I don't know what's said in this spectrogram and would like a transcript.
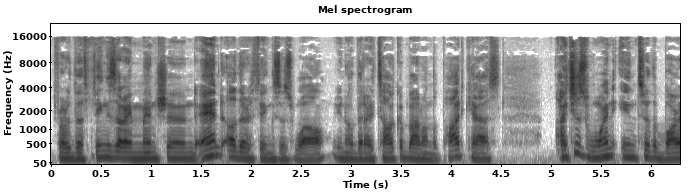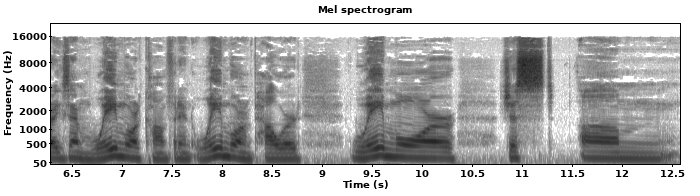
for the things that I mentioned and other things as well, you know, that I talk about on the podcast. I just went into the bar exam way more confident, way more empowered, way more just um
